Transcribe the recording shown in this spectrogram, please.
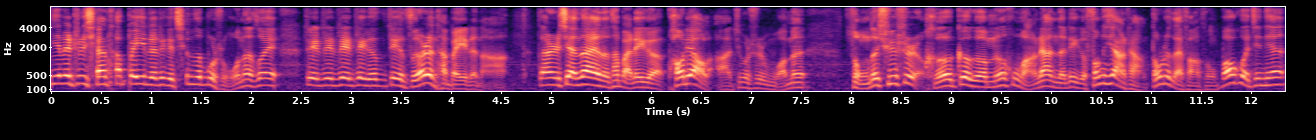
因为之前他背着这个亲自部署呢，所以这这这这个这个责任他背着呢啊。但是现在呢，他把这个抛掉了啊，就是我们。总的趋势和各个门户网站的这个风向上都是在放松，包括今天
